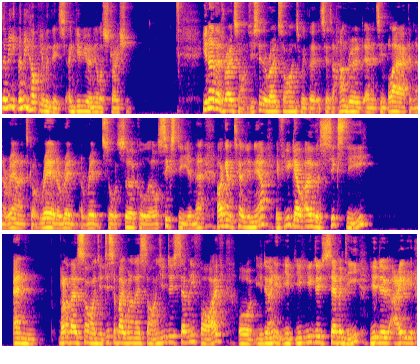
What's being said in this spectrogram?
let me let me help you with this and give you an illustration. You know those road signs. You see the road signs with the it says hundred and it's in black, and then around it, it's got red, a red, a red sort of circle, or sixty, and that. I'm going to tell you now, if you go over sixty, and one of those signs, you disobey one of those signs, you do 75 or you do any, you, you, you, do 70, you do 80,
